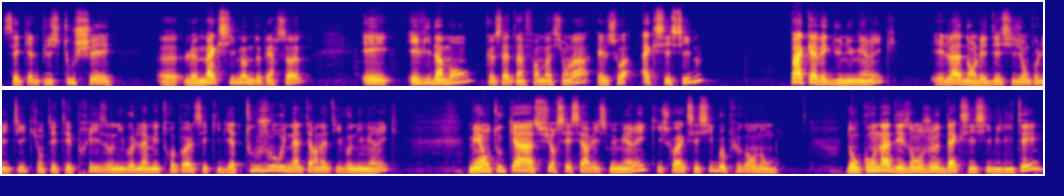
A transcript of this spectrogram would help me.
c'est qu'elles puissent toucher le maximum de personnes et évidemment que cette information-là, elle soit accessible, pas qu'avec du numérique, et là dans les décisions politiques qui ont été prises au niveau de la métropole, c'est qu'il y a toujours une alternative au numérique, mais en tout cas sur ces services numériques, qu'ils soient accessibles au plus grand nombre. Donc on a des enjeux d'accessibilité,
